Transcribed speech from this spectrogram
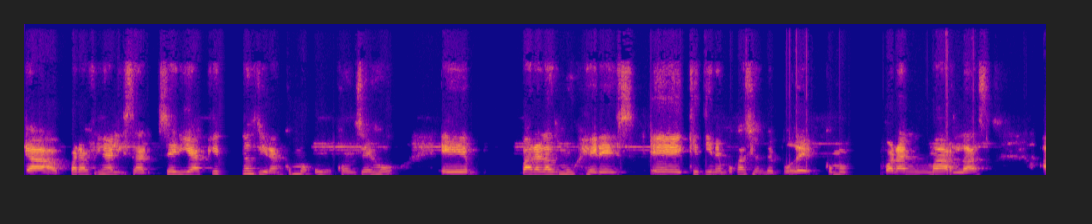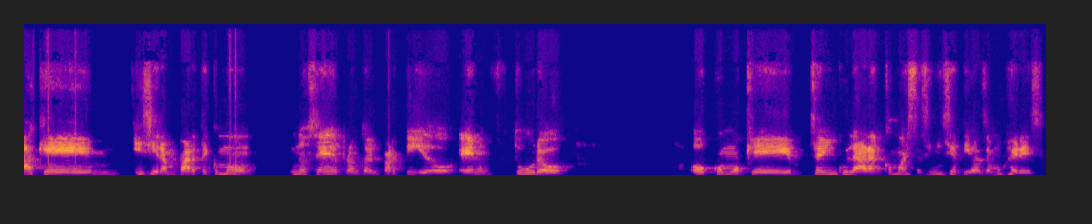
ya para finalizar sería que nos dieran como un consejo eh, para las mujeres eh, que tienen vocación de poder, como para animarlas a que hicieran parte como, no sé, de pronto del partido en un futuro o como que se vincularan como a estas iniciativas de mujeres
